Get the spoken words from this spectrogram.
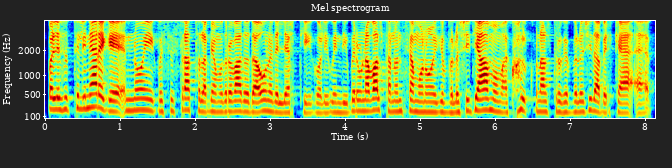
Voglio sottolineare che noi questo estratto l'abbiamo trovato da uno degli articoli, quindi per una volta non siamo noi che ve lo citiamo, ma è qualcun altro che ve lo cita perché è,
